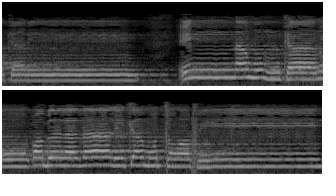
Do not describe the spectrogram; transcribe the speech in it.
كَرِيمٍ. إِنَّهُمْ كَانُوا قَبْلَ ذَٰلِكَ مُتْرَفِينَ.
